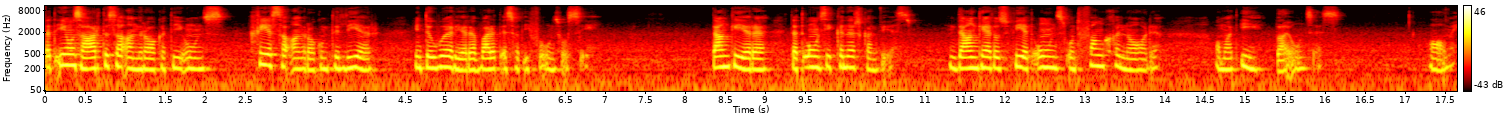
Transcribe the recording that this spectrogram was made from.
dat U ons harte sal aanraak, dat U ons gees sal aanraak om te leer en te hoor, Here, wat dit is wat U vir ons wil sê. Dankie, Here, dat ons U kinders kan wees. Dankie dat ons weet ons ontvang genade omdat U by ons is. Amen.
